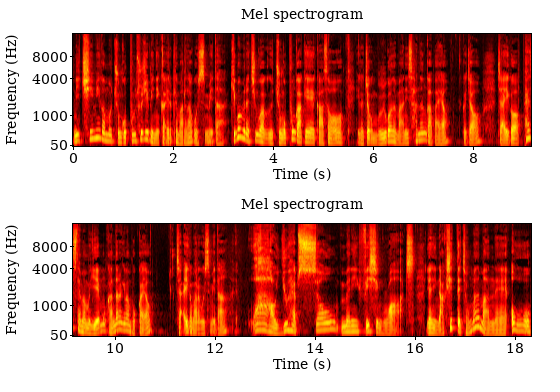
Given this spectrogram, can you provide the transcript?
네 취미가 뭐 중고품 수집이니까 이렇게 말을 하고 있습니다. 기범이라는 친구가 그 중고품 가게에 가서 이것저것 물건을 많이 사는가 봐요. 그죠? 자, 이거 패스타임 한번 예문 간단하게만 볼까요? 자, 이거 말하고 있습니다. Wow, you have so many fishing rods. 야, 이 낚싯대 정말 많네. Oh,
